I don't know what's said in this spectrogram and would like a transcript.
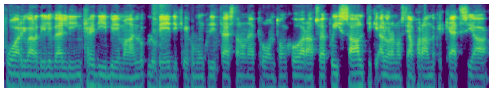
può arrivare a dei livelli incredibili, ma lo, lo, vedi che comunque di testa non è pronto ancora, cioè quei salti che, allora non stiamo parlando che Cat sia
